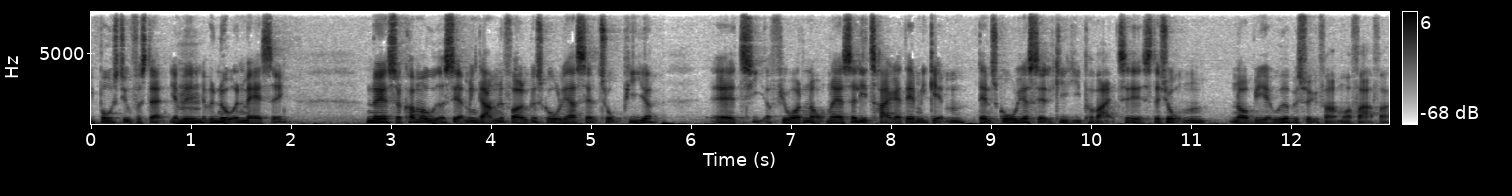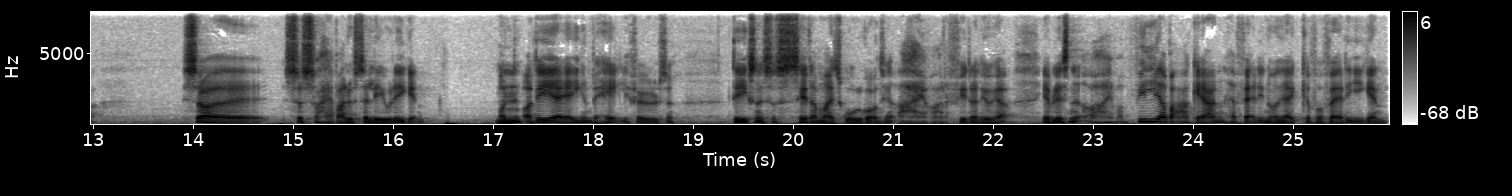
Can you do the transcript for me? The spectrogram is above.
i positiv forstand. Jeg vil, Mhm. jeg vil nå en masse, ikke? Når jeg så kommer ud og ser min gamle folkeskole, jeg har selv to piger, øh, 10 og 14 år, når jeg så lige trækker dem igennem den skole, jeg selv gik i på vej til stationen, når vi er ude og besøge farmor og farfar, øh, så, så har jeg bare lyst til at leve det igen. Og, Mhm. og det er ikke en behagelig følelse. Det er ikke sådan, at jeg så sætter mig i skolegården og tænker, ej, hvor er det fedt at leve her. Jeg bliver sådan, ej, hvor vil jeg bare gerne have fat i noget, jeg ikke kan få fat i igen.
